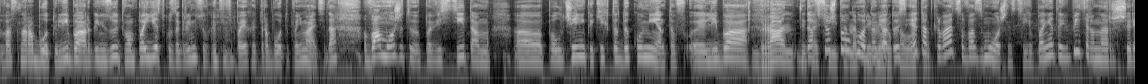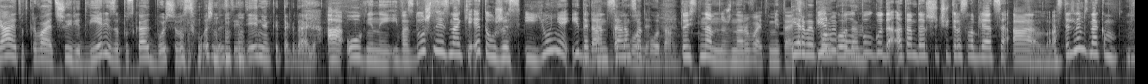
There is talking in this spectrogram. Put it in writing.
вас на работу, либо организует вам поездку за границу, вы хотите поехать работу, понимаете, да? Вам может э, повести там э, получение каких-то документов, э, либо Гранты да, все что угодно, например, да. То есть это открываются возможности. И планета Юпитер, она расширяет, открывает шире двери, запускает больше возможностей, денег и так далее. А огненные и воздушные знаки, это уже с июня и до Да, конца, до конца года. года. То есть нам нужно рвать, метать Первые первый полгода. пол- полгода, а там дальше чуть расслабляться, а остальным знаком в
